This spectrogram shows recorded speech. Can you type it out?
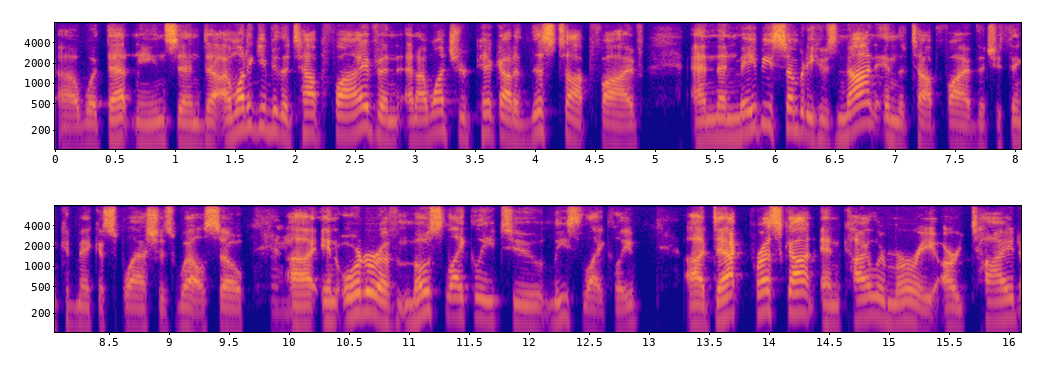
uh, what that means. And uh, I want to give you the top five, and, and I want your pick out of this top five, and then maybe somebody who's not in the top five that you think could make a splash as well. So, mm-hmm. uh, in order of most likely to least likely, uh, Dak Prescott and Kyler Murray are tied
